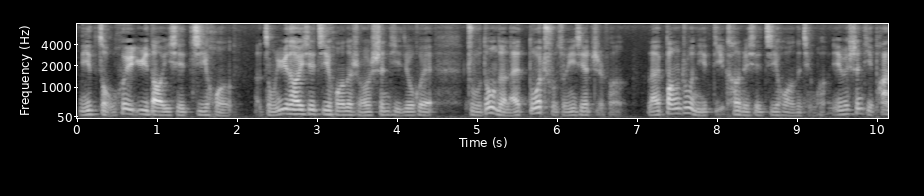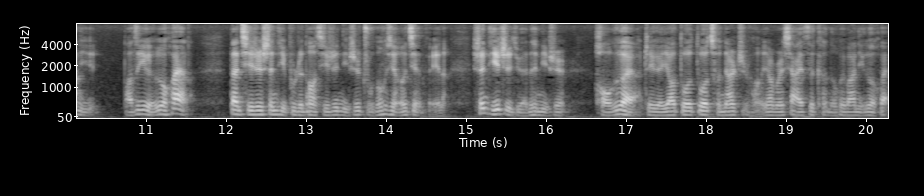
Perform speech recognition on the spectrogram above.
你总会遇到一些饥荒。总遇到一些饥荒的时候，身体就会主动的来多储存一些脂肪，来帮助你抵抗这些饥荒的情况。因为身体怕你把自己给饿坏了，但其实身体不知道，其实你是主动想要减肥的。身体只觉得你是好饿呀，这个要多多存点脂肪，要不然下一次可能会把你饿坏。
